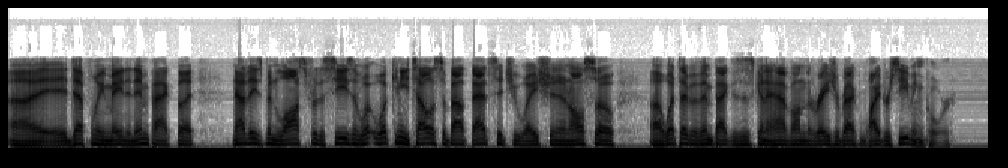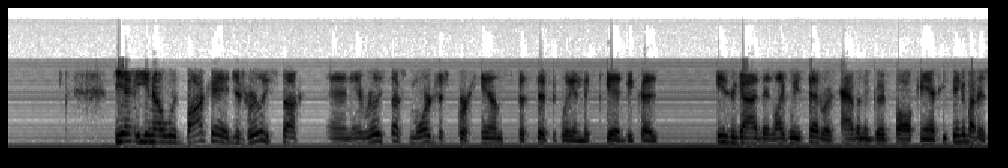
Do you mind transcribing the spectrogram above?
uh, it definitely made an impact. But now that he's been lost for the season, what, what can you tell us about that situation? And also, uh, what type of impact is this going to have on the Razorback wide receiving corps? Yeah, you know, with Mbake, it just really sucks and it really sucks more just for him specifically and the kid because he's a guy that, like we said, was having a good fall camp. If you think about his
